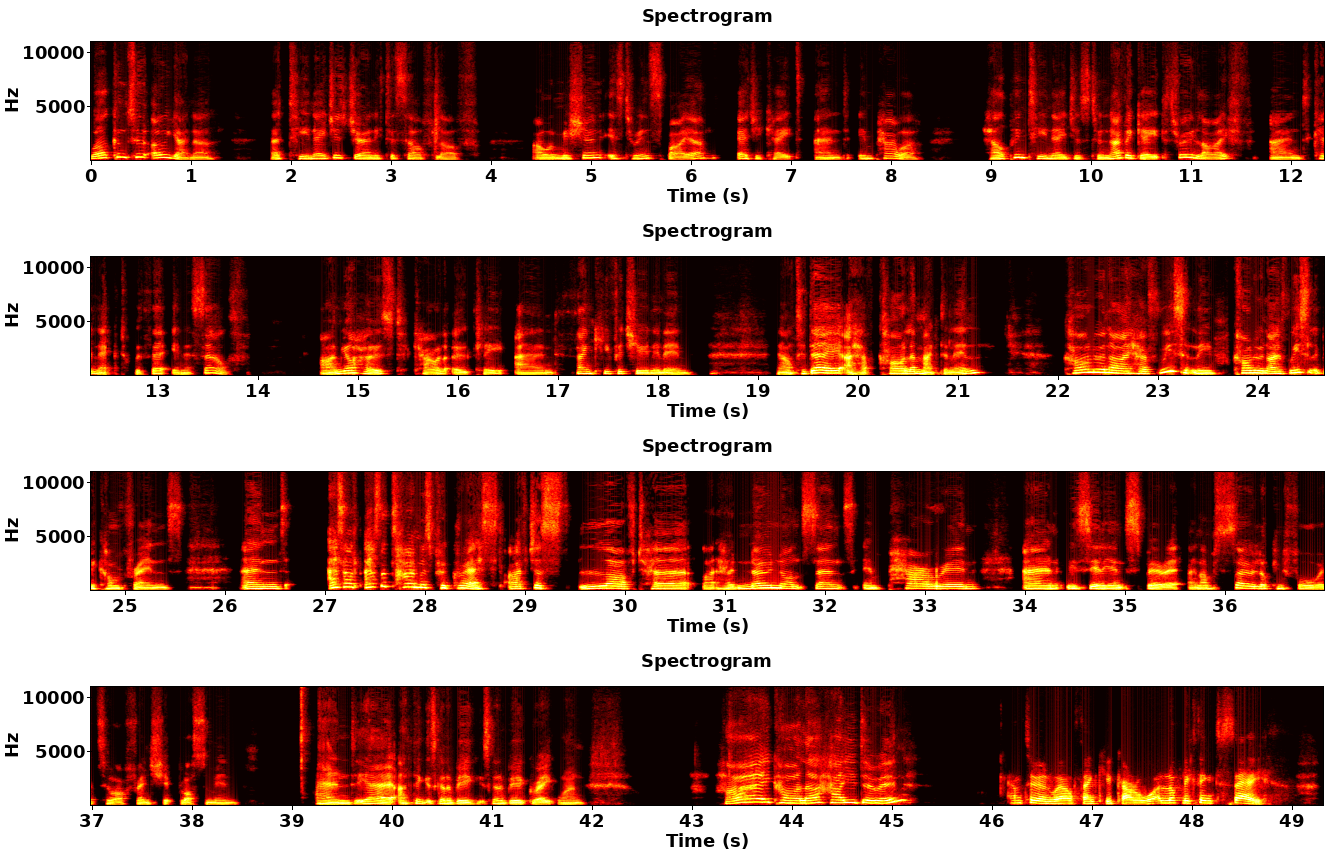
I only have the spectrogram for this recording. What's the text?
Welcome to Oyana, a teenager's journey to self love. Our mission is to inspire, educate, and empower, helping teenagers to navigate through life and connect with their inner self. I'm your host, Carol Oakley, and thank you for tuning in. Now, today I have Carla Magdalene. Carla and I have recently, Carla and I have recently become friends, and as I, as the time has progressed, I've just loved her, like her no nonsense, empowering, and resilient spirit. And I'm so looking forward to our friendship blossoming. And yeah, I think it's going to be it's going to be a great one. Hi, Carla. How you doing? I'm doing well, thank you, Carol. What a lovely thing to say.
